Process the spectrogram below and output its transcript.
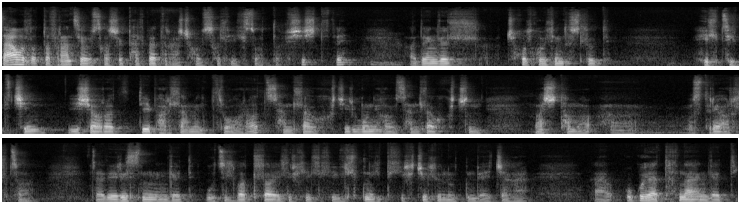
заавал одоо Францын хувьсгал шиг талбай таргаж хувьсгал хийх асуудал биш шүү дээ. Одоо ингээл чухал хуулийн төслүүд хилцэгдэж байна. Ийшээ ороод ди парламент руу ороод саналаа өгөх, иргүүнийхээ саналаа өгөх чинь маш том улс төрийн оролцоо. За дээрэс нь ингээд үзэл бодлоо илэрхийлэх хэвлэлтний гэдэг хэрэгжүүлэнүүд нь байж байгаа. А үгүй ядахнаа ингээд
